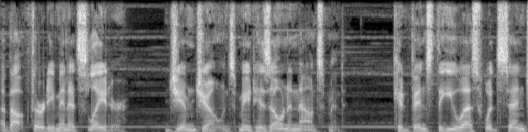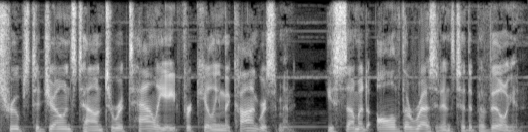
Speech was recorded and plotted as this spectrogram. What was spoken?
About 30 minutes later, Jim Jones made his own announcement. Convinced the U.S. would send troops to Jonestown to retaliate for killing the congressman, he summoned all of the residents to the pavilion,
